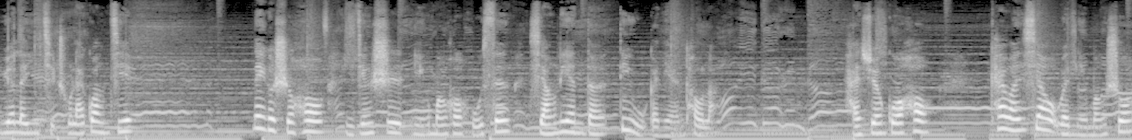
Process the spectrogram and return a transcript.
约了一起出来逛街。那个时候，已经是柠檬和胡森相恋的第五个年头了。寒暄过后，开玩笑问柠檬说：“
